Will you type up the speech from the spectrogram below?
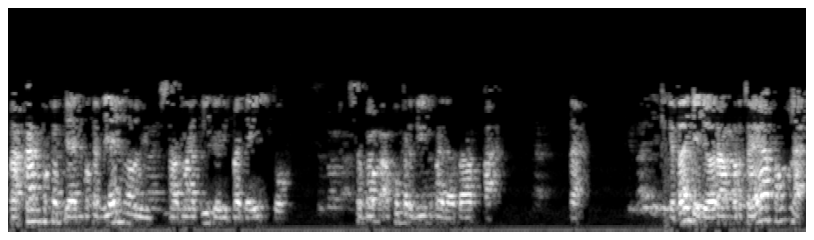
Bahkan pekerjaan-pekerjaan yang lebih besar lagi daripada itu. Sebab aku pergi kepada Bapa. Nah, kita jadi orang percaya apa enggak?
